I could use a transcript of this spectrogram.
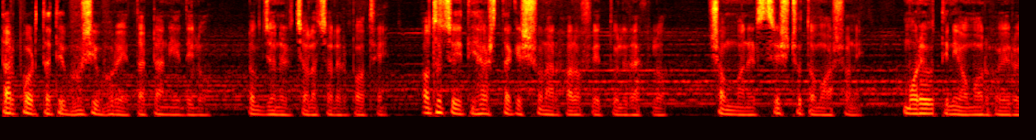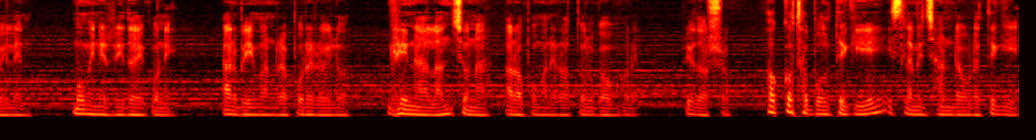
তারপর তাতে ভুসি ভরে তা টানিয়ে দিল লোকজনের চলাচলের পথে। অথচ ইতিহাস তাকে সোনার হরফে তুলে রাখল সম্মানের শ্রেষ্ঠতম আসনে। মরেও তিনি অমর হয়ে রইলেন মুমিনের হৃদয় কোণে। আর বেঈমানরা পড়ে রইল ঘৃণা, লাঞ্ছনা আর অপমানের অতল গহ্বরে। প্রিয় দর্শক, হক কথা বলতে গিয়ে ইসলামের ঝান্ডা ওড়াতে গিয়ে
